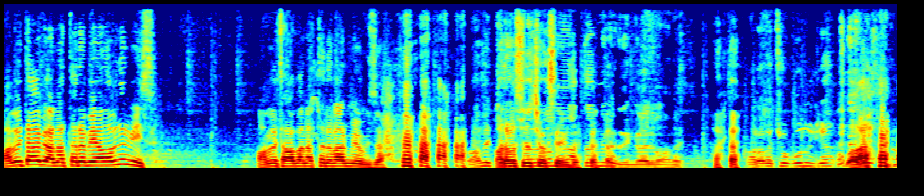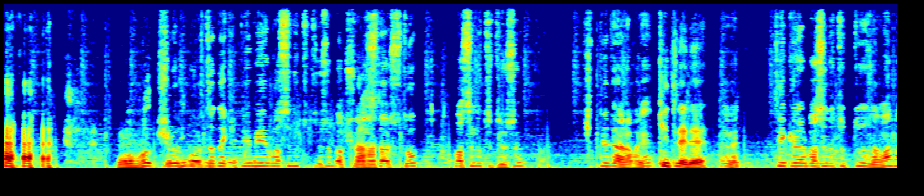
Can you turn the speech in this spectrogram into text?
Ahmet abi anahtarı bir alabilir miyiz? Ahmet abi anahtarı vermiyor bize. Ahmet Arabasını çok sevdi. Anahtarını verdin galiba Ahmet. Araba çok olunca. Şu ortadaki düğmeye basılı tutuyorsun. Bak şu an Aha. start stop. Basılı tutuyorsun. Kilitledi arabayı. Kitledi. Evet. Tekrar basılı tuttuğun zaman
